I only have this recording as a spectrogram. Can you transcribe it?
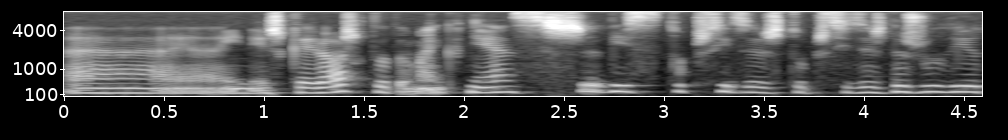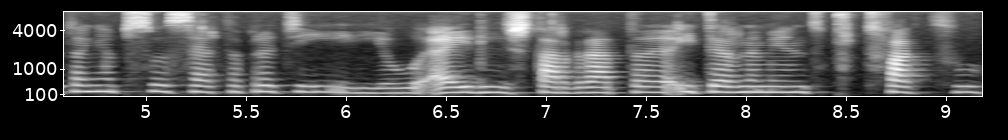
a Inês Queiroz, que tu também conheces, disse: Tu precisas, tu precisas de ajuda e eu tenho a pessoa certa para ti. E eu hei de lhe estar grata eternamente, porque de facto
